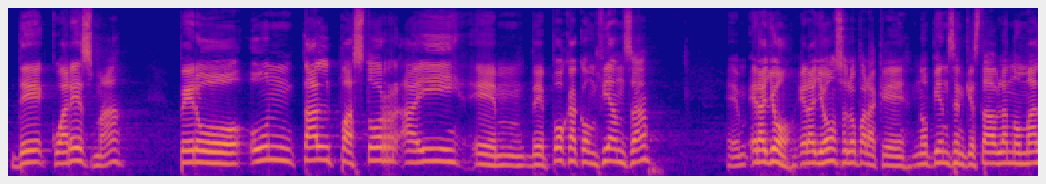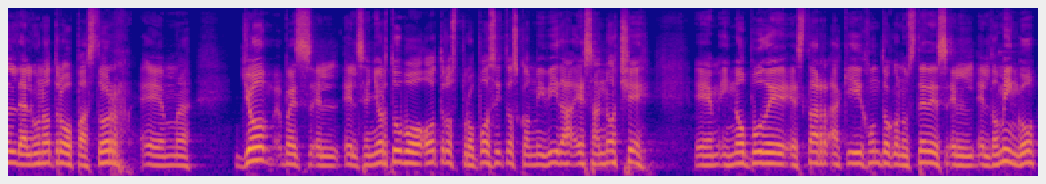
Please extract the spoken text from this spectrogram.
de cuaresma, pero un tal pastor ahí em, de poca confianza, Em, era yo, era yo, solo para que no piensen que estaba hablando mal de algún otro pastor. Em, yo, pues el, Señor tuvo otros propósitos con mi vida esa noche em, y no pude estar aquí junto con ustedes el, domingo.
